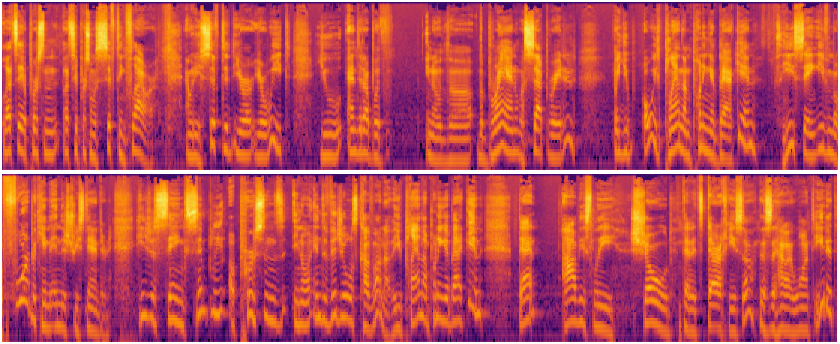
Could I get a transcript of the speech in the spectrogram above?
let's say a person let's say a person was sifting flour and when you sifted your your wheat you ended up with you know the the bran was separated but you always planned on putting it back in so he's saying even before it became the industry standard he's just saying simply a person's you know individual's kavana that you plan on putting it back in that obviously showed that it's derech. This is how I want to eat it,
